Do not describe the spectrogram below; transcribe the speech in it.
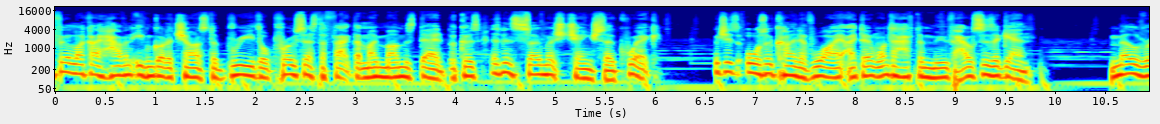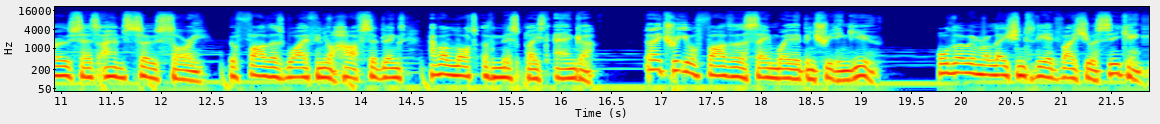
I feel like I haven't even got a chance to breathe or process the fact that my mum's dead because there's been so much change so quick. Which is also kind of why I don't want to have to move houses again. Melrose says, I am so sorry. Your father's wife and your half siblings have a lot of misplaced anger. Did I treat your father the same way they've been treating you? Although, in relation to the advice you are seeking,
